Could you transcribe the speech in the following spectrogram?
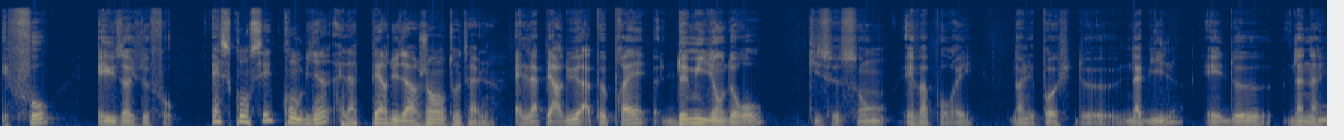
et faux et usage de faux. Est-ce qu'on sait combien elle a perdu d'argent au total? Elle a perdu à peu près 2 millions d'euros qui se sont évaporés dans les poches de Nabil et de Danae.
